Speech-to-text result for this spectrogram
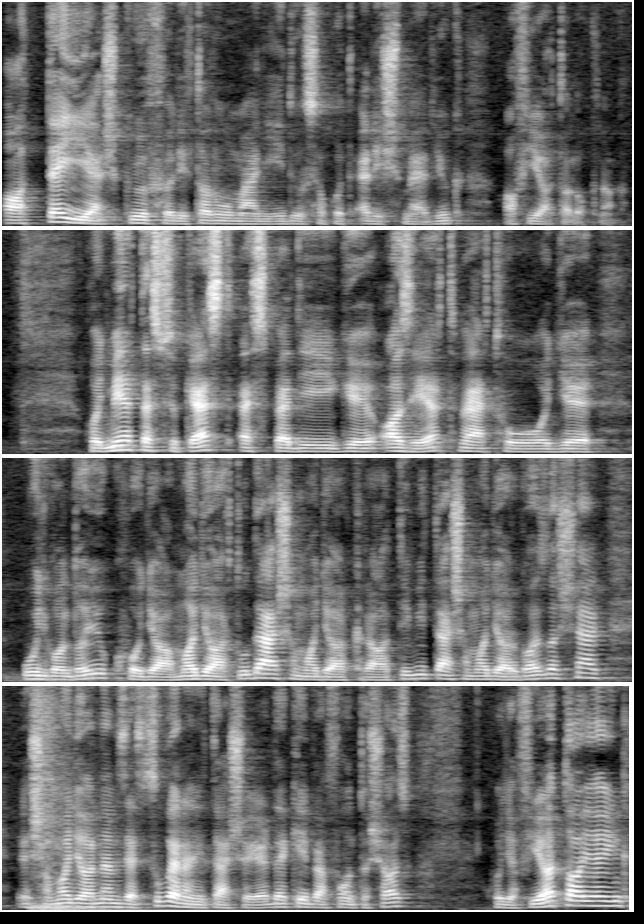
a teljes külföldi tanulmányi időszakot elismerjük a fiataloknak. Hogy miért tesszük ezt? Ez pedig azért, mert hogy úgy gondoljuk, hogy a magyar tudás, a magyar kreativitás, a magyar gazdaság és a magyar nemzet szuverenitása érdekében fontos az, hogy a fiataljaink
